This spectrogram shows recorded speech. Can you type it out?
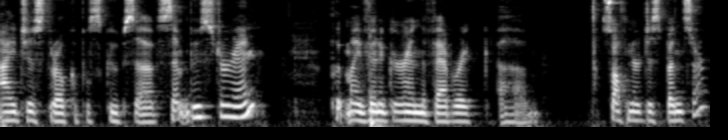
I just throw a couple scoops of scent booster in, put my vinegar in the fabric um, softener dispenser.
